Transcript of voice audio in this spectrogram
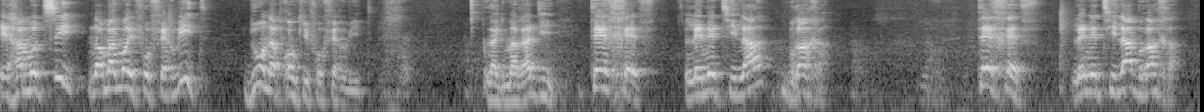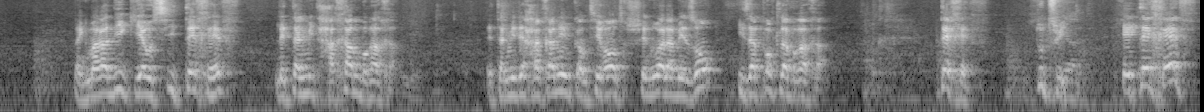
et Hamotzi. Normalement, il faut faire vite. D'où on apprend qu'il faut faire vite. La Gemara dit Techef le Netila bracha. Techef le Netila bracha. La Gemara dit qu'il y a aussi Techef le Talmid Hacham bracha. les Talmidei Hachamim, quand ils rentrent chez nous à la maison, ils apportent la bracha. Techef, tout de suite. Et Techef,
